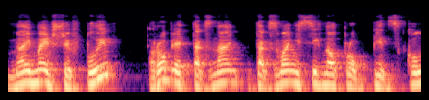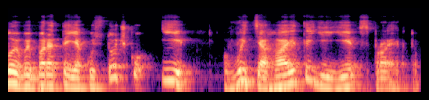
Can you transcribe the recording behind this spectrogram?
Найменший вплив роблять так звані, так звані Probe Pins, коли ви берете якусь точку і витягаєте її з проекту.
